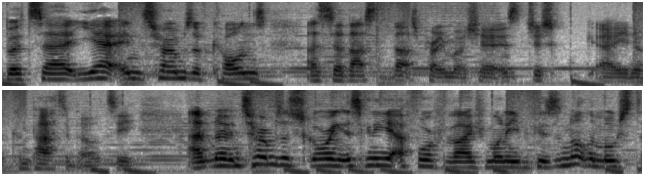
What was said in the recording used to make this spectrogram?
but uh, yeah, in terms of cons, as I said, that's that's pretty much it. It's just uh, you know compatibility. Um, now, in terms of scoring, it's going to get a four for value for money because it's not the most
